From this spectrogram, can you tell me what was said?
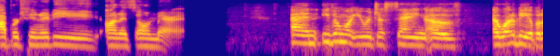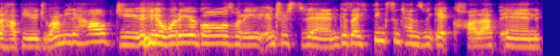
opportunity on its own merit and even what you were just saying of I want to be able to help you. Do you want me to help? Do you, you know, what are your goals? What are you interested in? Because I think sometimes we get caught up in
